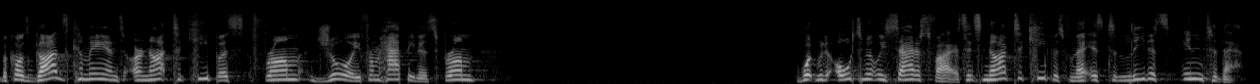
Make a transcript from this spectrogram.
Because God's commands are not to keep us from joy, from happiness, from what would ultimately satisfy us. It's not to keep us from that, it's to lead us into that.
